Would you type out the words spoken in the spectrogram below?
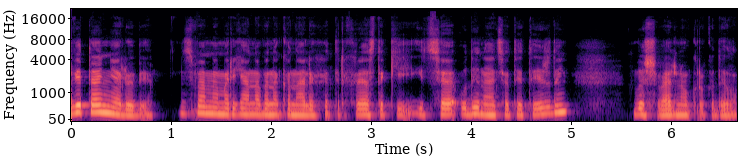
вітання, любі! З вами Мар'яна, ви на каналі Хитрі Хрестики, і це 11-й тиждень вишивального крокодила.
